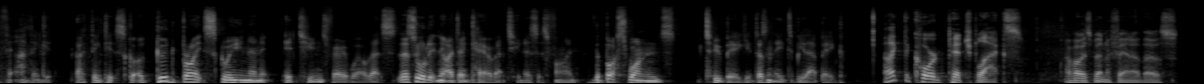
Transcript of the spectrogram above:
think I think it I think it's got a good bright screen and it, it tunes very well. That's that's all it. I don't care about tuners. It's fine. The boss one's too big. It doesn't need to be that big. I like the Korg pitch blacks. I've always been a fan of those.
